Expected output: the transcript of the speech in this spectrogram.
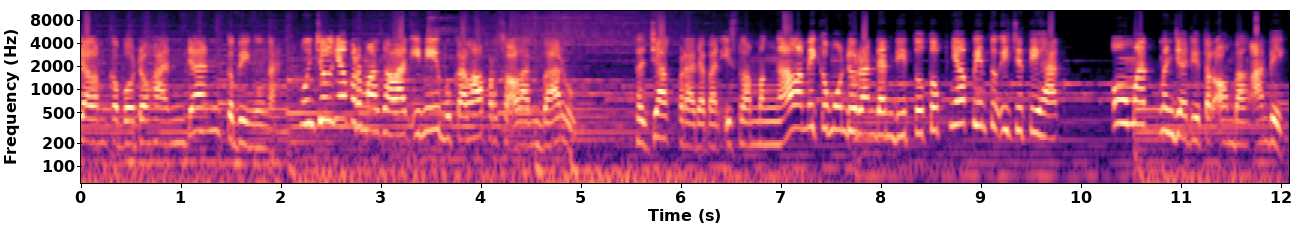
dalam kebodohan dan kebingungan. Munculnya permasalahan ini bukanlah persoalan baru. Sejak peradaban Islam mengalami kemunduran dan ditutupnya pintu ijtihad, umat menjadi terombang-ambing.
